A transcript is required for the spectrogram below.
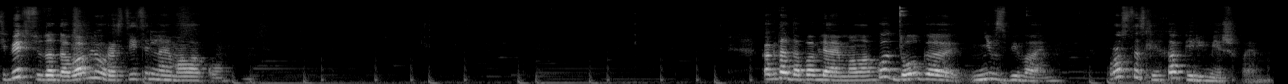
Теперь сюда добавлю растительное молоко. Когда добавляем молоко, долго не взбиваем. Просто слегка перемешиваем.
